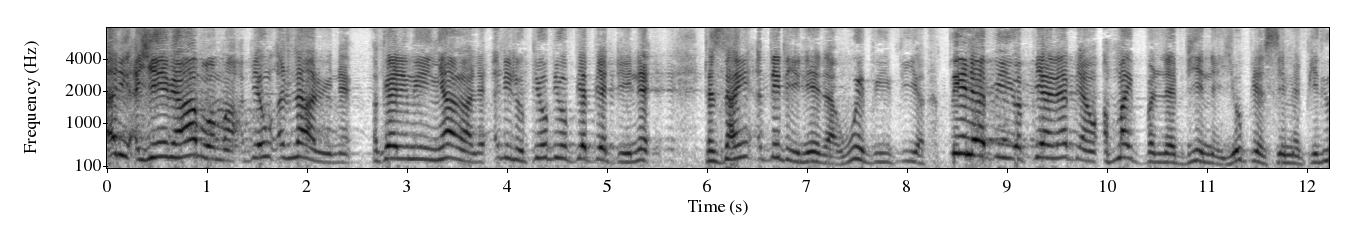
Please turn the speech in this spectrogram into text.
အဲ့ဒီအရေးပြားပေါ်မှာအပြုံးအလှတွေနဲ့အကယ်ဒမီညကလည်းအဲ့ဒီလိုပြိုးပြိုးပြက်ပြက်တွေနဲ့ ဒီဇိုင်းအသစ်တွေနဲ့ဒါဝစ်ပြီးပြီးရပြီးလဲပြီးရပြန်လဲပြန်အောင်အမိုက်ပလက်ပြင်းနဲ့ရုပ်ပြက်စင်းမဲ့ပြည်သူ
